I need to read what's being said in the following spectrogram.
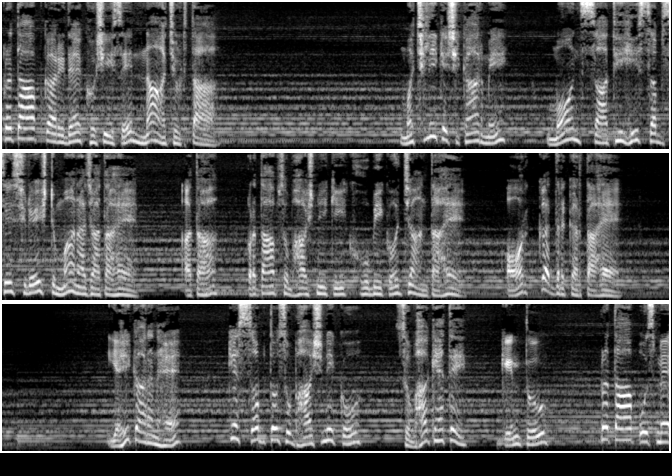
प्रताप का हृदय खुशी से नाच उठता। मछली के शिकार में मौन साथी ही सबसे श्रेष्ठ माना जाता है। अतः प्रताप सुभाषनी की खूबी को जानता है और कद्र करता है। यही कारण है कि सब तो सुभाषनी को सुबह कहते, किंतु प्रताप उसमें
